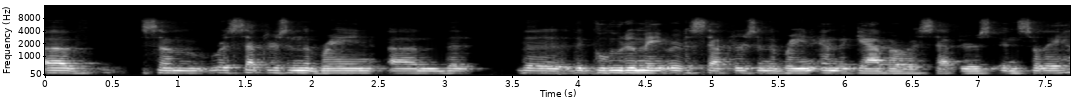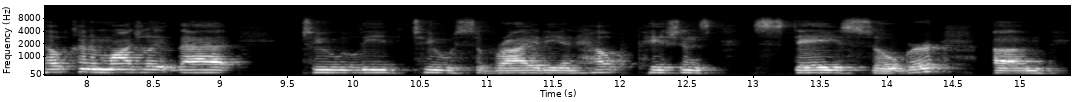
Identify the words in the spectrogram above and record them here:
of some receptors in the brain um, that the the glutamate receptors in the brain and the GABA receptors. And so they help kind of modulate that to lead to sobriety and help patients stay sober. Um,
